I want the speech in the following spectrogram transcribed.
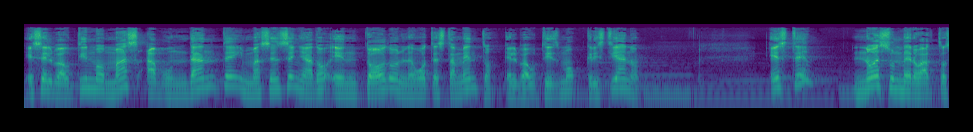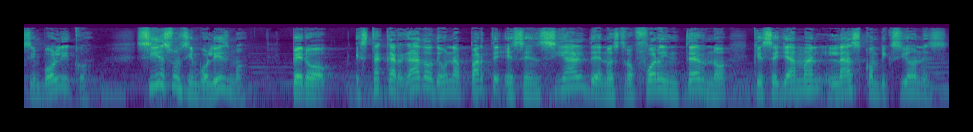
es el bautismo más abundante y más enseñado en todo el Nuevo Testamento, el bautismo cristiano. Este no es un mero acto simbólico, sí es un simbolismo, pero está cargado de una parte esencial de nuestro fuero interno que se llaman las convicciones.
